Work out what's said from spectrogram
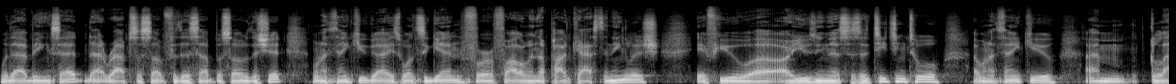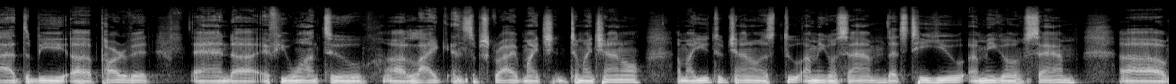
with that being said, that wraps us up for this episode of the shit. I want to thank you guys once again for following the podcast in English. If you uh, are using this as a teaching tool, I want to thank you. I'm glad to be a part of it. And uh, if you want to uh, like and subscribe my ch- to my channel, uh, my YouTube channel is Tu Amigo Sam. That's T U Amigo Sam. Uh,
